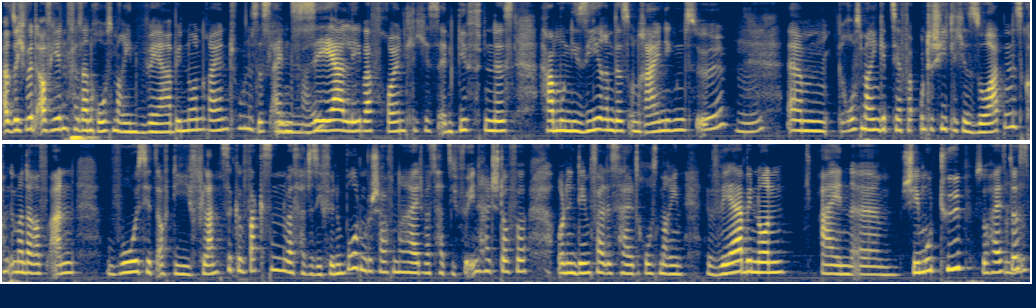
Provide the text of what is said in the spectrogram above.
also ich würde auf jeden Fall dann Rosmarin Verbinon reintun. Es ist ein Fall. sehr leberfreundliches, entgiftendes, harmonisierendes und reinigendes Öl. Mhm. Ähm, Rosmarin gibt es ja unterschiedliche Sorten. Es kommt immer darauf an, wo ist jetzt auch die Pflanze gewachsen, was hatte sie für eine Bodenbeschaffenheit, was hat sie für Inhaltsstoffe. Und in dem Fall ist halt Rosmarin Verbinon ein ähm, Chemotyp, so heißt mhm. es.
